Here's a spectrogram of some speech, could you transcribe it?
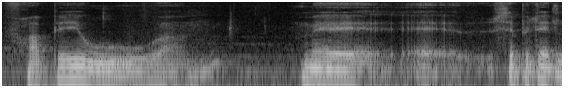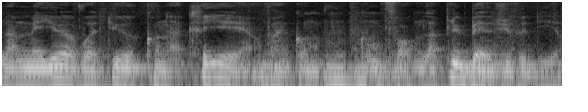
frappé, ou, euh, mais euh, c'est peut-être la meilleure voiture qu'on a créée, hein, enfin, comme, mm-hmm. forme, la plus belle, je veux dire.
